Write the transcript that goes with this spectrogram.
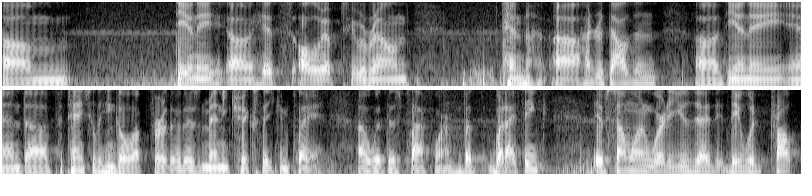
um, DNA uh, hits all the way up to around 10, uh, 100,000 uh, DNA and uh, potentially can go up further. There's many tricks that you can play uh, with this platform. But, but I think if someone were to use it, they would pro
